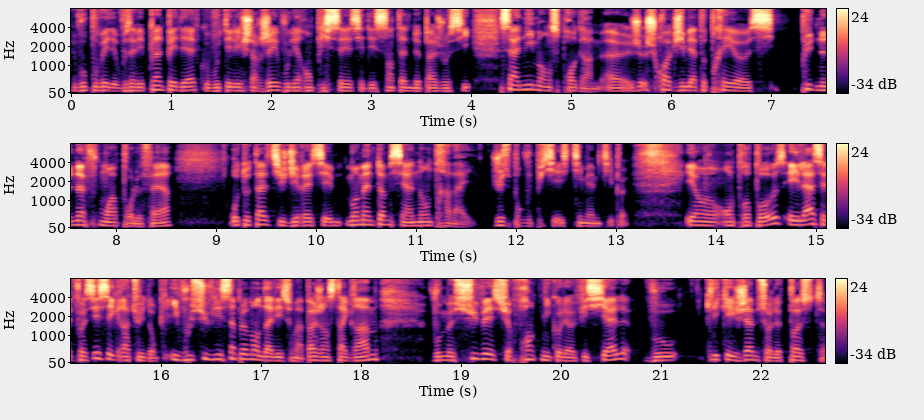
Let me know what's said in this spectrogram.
vous pouvez, vous avez plein de PDF que vous téléchargez, vous les remplissez, c'est des centaines de pages aussi. C'est un immense programme. Euh, je, crois que j'ai mis à peu près euh, plus de neuf mois pour le faire. Au total, si je dirais, c'est Momentum, c'est un an de travail, juste pour que vous puissiez estimer un petit peu. Et on le propose. Et là, cette fois-ci, c'est gratuit. Donc, il vous suffit simplement d'aller sur ma page Instagram. Vous me suivez sur Franck Nicolas officiel. Vous cliquez j'aime sur le post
